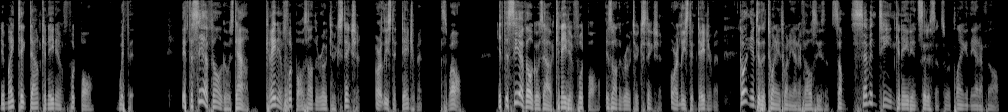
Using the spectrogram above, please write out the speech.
it might take down Canadian football with it. If the CFL goes down, Canadian football is on the road to extinction, or at least endangerment as well. If the CFL goes out, Canadian football is on the road to extinction, or at least endangerment. Going into the 2020 NFL season, some 17 Canadian citizens were playing in the NFL.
